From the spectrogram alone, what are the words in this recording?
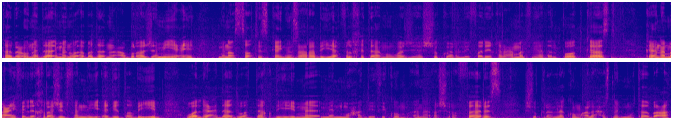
تابعونا دائما وابدا عبر جميع منصات سكاي نيوز عربية. في الختام أوجه الشكر لفريق العمل في هذا البودكاست. كان معي في الإخراج الفني أدي طبيب والإعداد والتقديم من محدثكم أنا أشرف فارس. شكرا لكم على حسن المتابعة.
